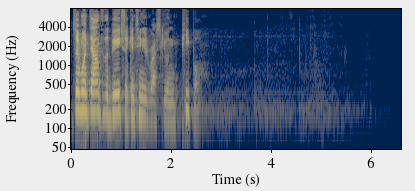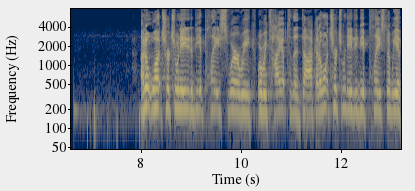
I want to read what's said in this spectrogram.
So they went down to the beach. They continued rescuing people. I don't want Church ONEighty to be a place where we, where we tie up to the dock. I don't want Church ONEighty to be a place that we have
